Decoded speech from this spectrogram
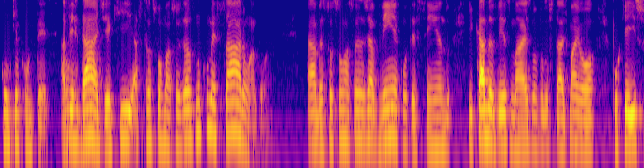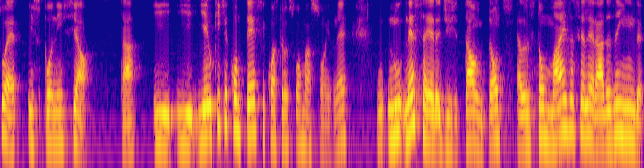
com o que acontece? A verdade é que as transformações elas não começaram agora. Sabe? As transformações já vêm acontecendo e cada vez mais uma velocidade maior, porque isso é exponencial. Tá? E, e, e o que, que acontece com as transformações? Né? No, nessa era digital, então, elas estão mais aceleradas ainda.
